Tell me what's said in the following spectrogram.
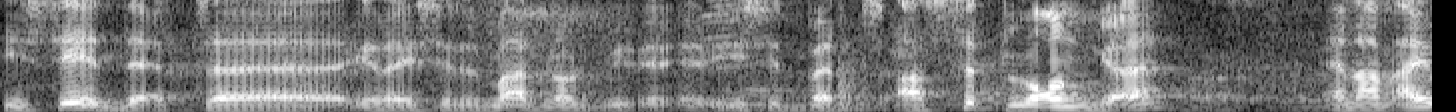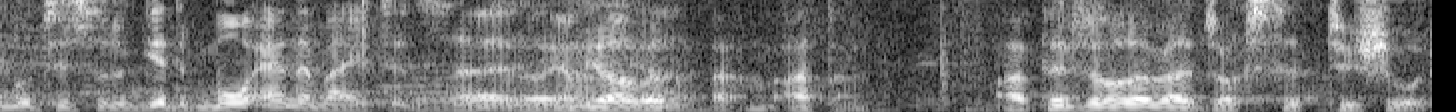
he said that uh, you know, he said it might not be. He said, but I sit longer, and I'm able to sort of get more animated. So Uh, yeah, yeah, yeah. I, I, I think a lot of our jocks sit too short.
